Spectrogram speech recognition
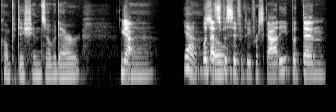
competitions over there. yeah, Uh, yeah. but that's specifically for Skadi. But then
